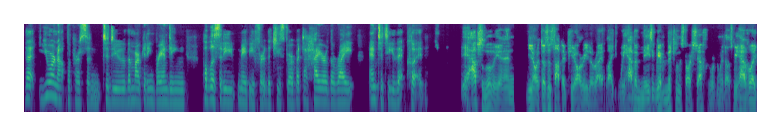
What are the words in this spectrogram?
that you're not the person to do the marketing, branding, publicity, maybe for the cheese store, but to hire the right entity that could. Yeah, absolutely. And, you know, it doesn't stop at PR either, right? Like we have amazing, we have Michelin star chefs working with us. We have like,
